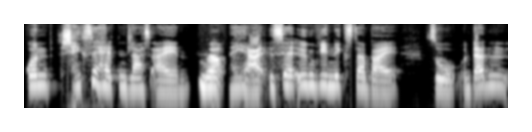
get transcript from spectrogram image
und schenkst dir halt ein Glas ein. Ja. Naja, ist ja irgendwie nichts dabei. So, und dann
